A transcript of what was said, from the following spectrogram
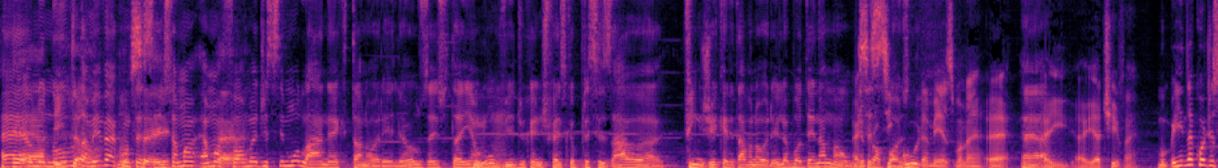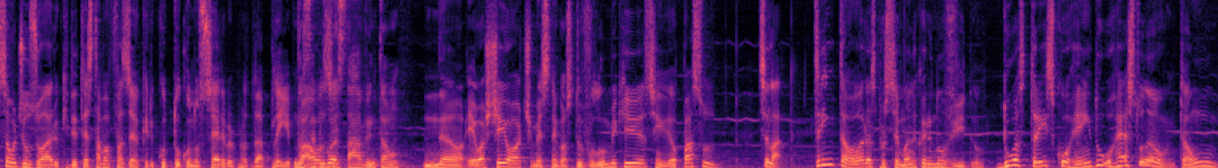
É, é no novo então, também vai acontecer. Isso é uma, é uma é. forma de simular, né, que tá na orelha. Eu usei isso daí em algum uhum. vídeo que a gente fez que eu precisava fingir que ele tava na orelha, eu botei na mão. Aí você propósito. segura mesmo, né? É. é. Aí, aí ativa. E na condição de usuário que detestava fazer aquele cutuco no cérebro pra dar play e pause... Você não gostava, então? Não, eu achei ótimo esse negócio do volume que, assim, eu passo, sei lá, 30 horas por semana com ele no ouvido. Duas, três correndo, o resto não. Então,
